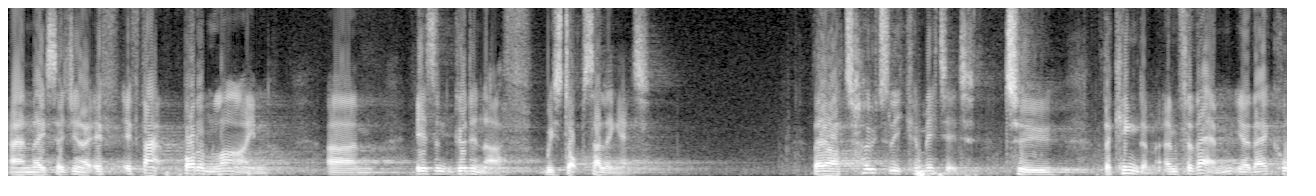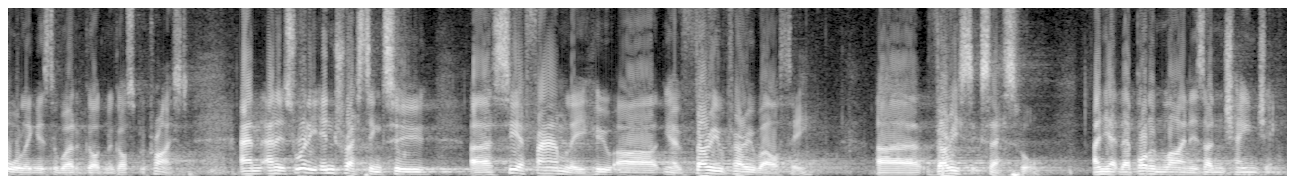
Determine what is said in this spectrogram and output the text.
and they said, you know, if, if that bottom line um, isn't good enough, we stop selling it. They are totally committed to the kingdom. And for them, you know, their calling is the word of God and the gospel of Christ. And, and it's really interesting to uh, see a family who are you know, very, very wealthy, uh, very successful, and yet their bottom line is unchanging.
